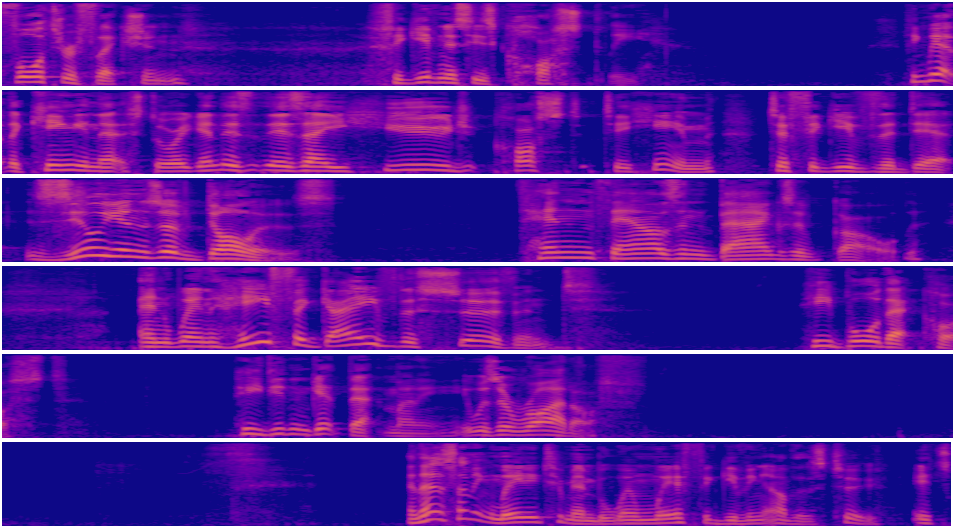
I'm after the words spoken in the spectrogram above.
Fourth reflection forgiveness is costly. Think about the king in that story again. There's, there's a huge cost to him to forgive the debt. Zillions of dollars 10,000 bags of gold. And when he forgave the servant, he bore that cost. He didn't get that money, it was a write off. And that's something we need to remember when we're forgiving others too. It's,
